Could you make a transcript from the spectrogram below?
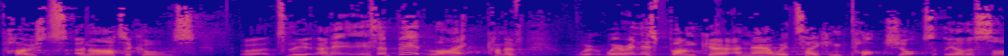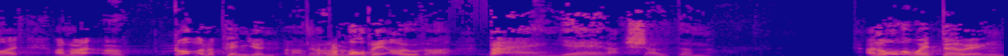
posts and articles. uh, the, and it's a bit like kind of, we're, in this bunker and now we're taking pot shots at the other side. And I, I've got an opinion and I'm going to lob it over. Bang! Yeah, that showed them. And all that we're doing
